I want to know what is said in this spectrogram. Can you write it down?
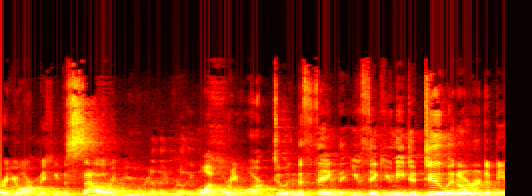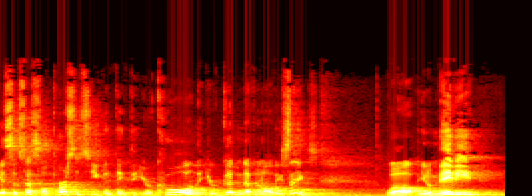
or you aren't making the salary you really, really want, or you aren't doing the thing that you think you need to do in order to be a successful person so you can think that you're cool and that you're good enough and all these things. Well, you know, maybe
